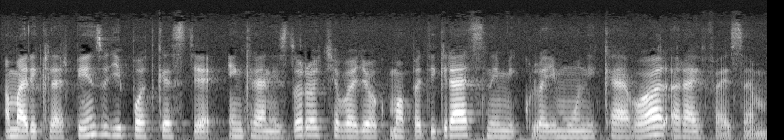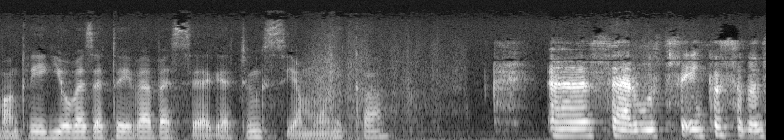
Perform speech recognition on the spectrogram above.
a Marie Claire pénzügyi podcastje, én Kránisz Dorottya vagyok, ma pedig Rácné Mikulai Mónikával, a Raiffeisen Bank régió vezetőjével beszélgetünk. Szia Mónika! Szervusz, én köszönöm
